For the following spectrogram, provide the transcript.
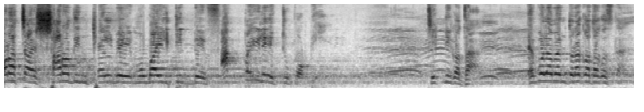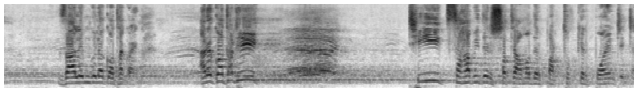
ওরা চায় সারাদিন খেলবে, মোবাইল টিপবে, ফাঁক পাইলে একটু পড়বে। ঠিক নি কথা? এ বলাবেন তোরা কথা কস্তা জালিমগুলা কথা কয় না। আরে কথা ঠিক? ঠিক সাহাবিদের সাথে আমাদের পার্থক্যের পয়েন্ট এটা।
